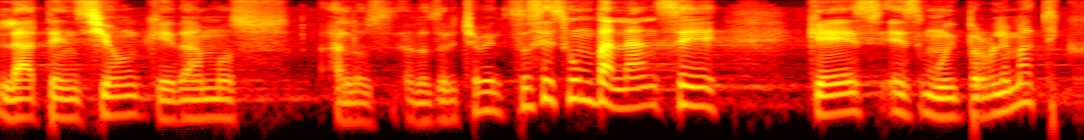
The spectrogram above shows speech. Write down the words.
la atención que damos a los, a los derechos. Entonces es un balance que es, es muy problemático.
